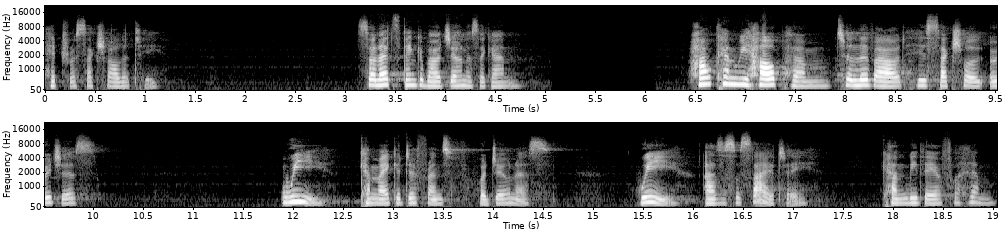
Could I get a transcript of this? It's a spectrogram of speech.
heterosexuality. So let's think about Jonas again. How can we help him to live out his sexual urges? We can make a difference for Jonas. We, as a society, can be there for him.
